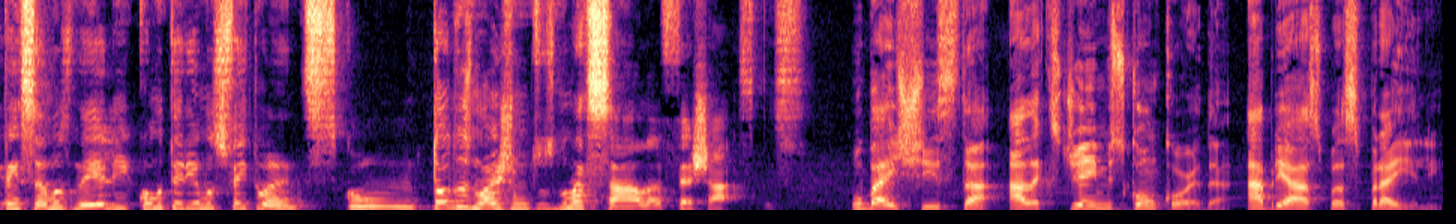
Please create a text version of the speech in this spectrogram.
pensamos nele como teríamos feito antes, com todos nós juntos numa sala, fecha aspas. O baixista Alex James concorda, abre aspas para ele.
